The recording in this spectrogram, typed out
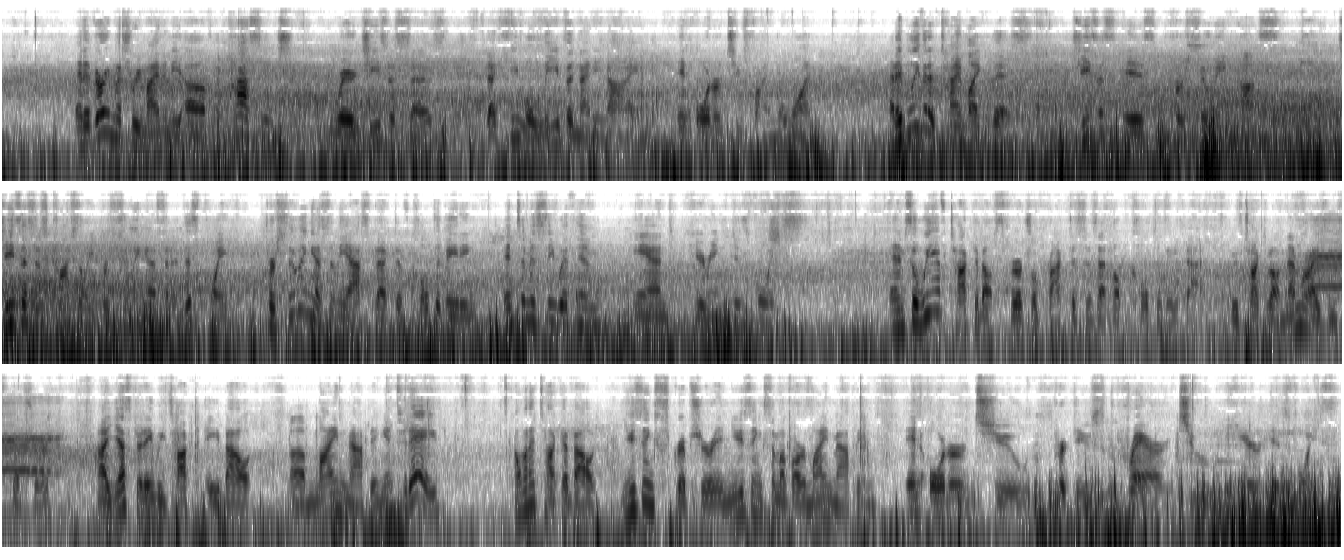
And it very much reminded me of the passage where Jesus says that he will leave the 99 in order to find the one. And I believe at a time like this, Jesus is pursuing us. Jesus is constantly pursuing us, and at this point, pursuing us in the aspect of cultivating intimacy with him and hearing his voice. And so we have talked about spiritual practices that help cultivate that. We've talked about memorizing scripture. Uh, yesterday we talked about uh, mind mapping, and today I want to talk about using scripture and using some of our mind mapping in order to produce prayer to hear his voice.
